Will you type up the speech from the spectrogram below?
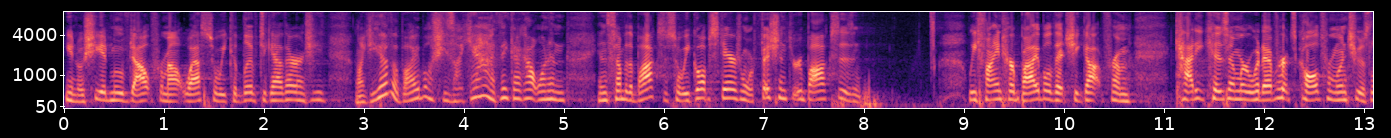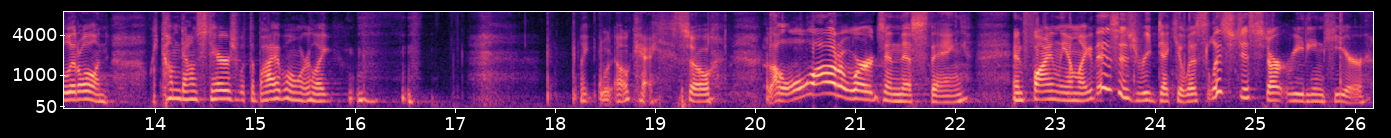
you know, she had moved out from out west so we could live together. And she, I'm like, do you have a Bible? She's like, yeah, I think I got one in, in some of the boxes. So we go upstairs and we're fishing through boxes and we find her Bible that she got from catechism or whatever it's called from when she was little. And we come downstairs with the Bible and we're like, like, okay, so a lot of words in this thing. And finally, I'm like, this is ridiculous. Let's just start reading here.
